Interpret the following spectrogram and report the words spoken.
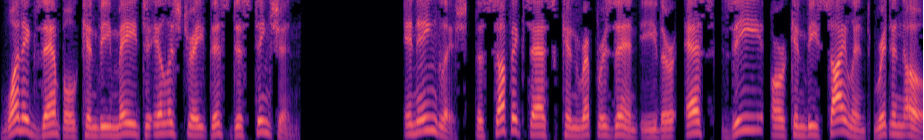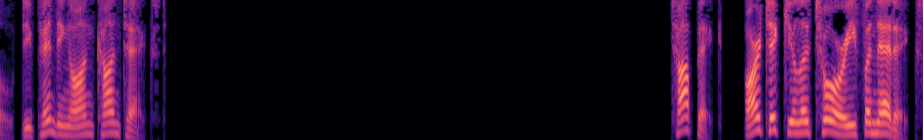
One example can be made to illustrate this distinction. In English, the suffix s can represent either s, z, or can be silent written o, depending on context. Topic: Articulatory phonetics.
